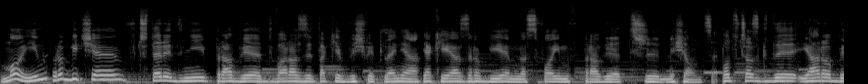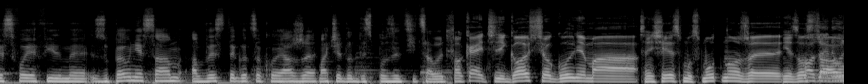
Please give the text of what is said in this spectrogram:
moim, robicie w 4 dni prawie dwa razy takie wyświetlenia, jakie ja zrobiłem na swoim w prawie 3 miesiące. Podczas gdy ja robię swoje filmy zupełnie sam, a wy z tego co kojarzę, macie do dyspozycji cały Okej, czyli gość ogólnie ma, w sensie jest mu smutno, że nie został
